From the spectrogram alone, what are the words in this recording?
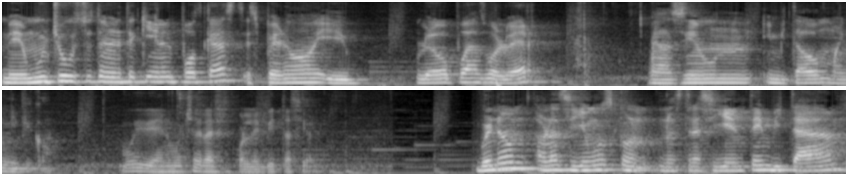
me dio mucho gusto tenerte aquí en el podcast, espero y luego puedas volver. Has sido un invitado magnífico. Muy bien, muchas gracias por la invitación. Bueno, ahora seguimos con nuestra siguiente invitada,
